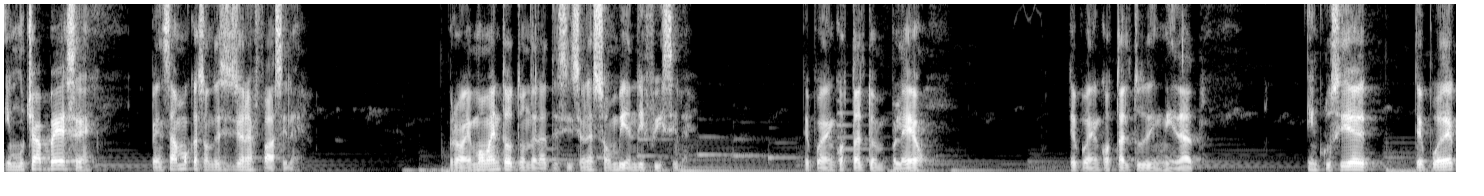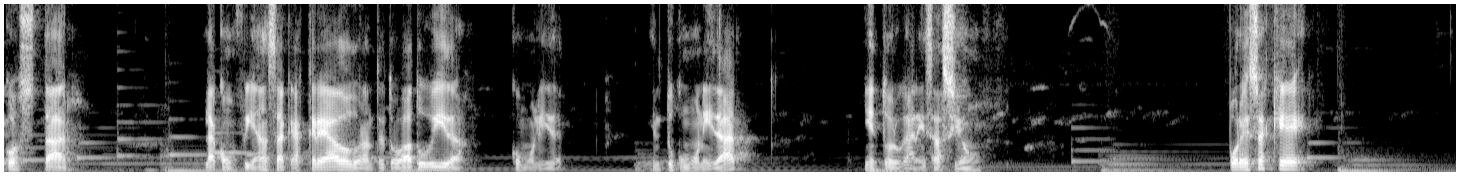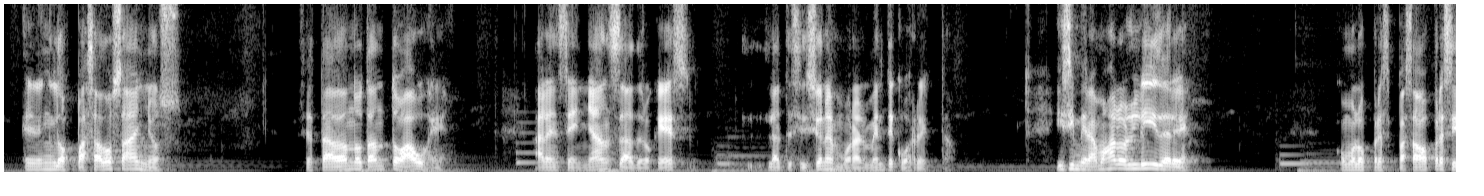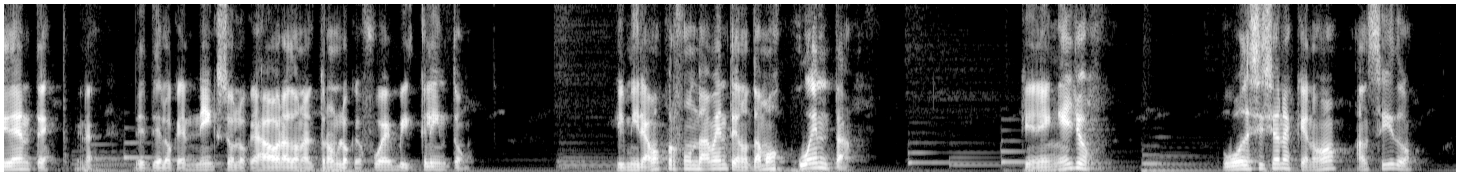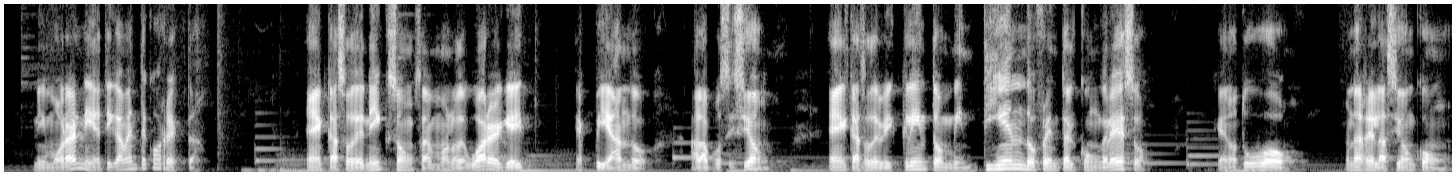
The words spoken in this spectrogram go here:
Y muchas veces pensamos que son decisiones fáciles, pero hay momentos donde las decisiones son bien difíciles. Te pueden costar tu empleo, te pueden costar tu dignidad, inclusive te puede costar la confianza que has creado durante toda tu vida como líder en tu comunidad y en tu organización. Por eso es que en los pasados años se está dando tanto auge a la enseñanza de lo que es las decisiones moralmente correctas. Y si miramos a los líderes, como los pasados presidentes, desde lo que es Nixon, lo que es ahora Donald Trump, lo que fue Bill Clinton, y miramos profundamente, nos damos cuenta que en ellos hubo decisiones que no han sido ni moral ni éticamente correctas. En el caso de Nixon, sabemos lo de Watergate, espiando a la oposición. En el caso de Bill Clinton, mintiendo frente al Congreso, que no tuvo una relación con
